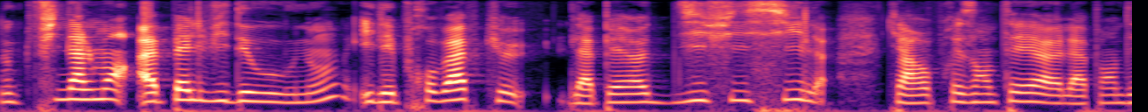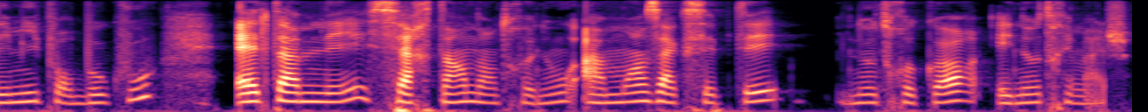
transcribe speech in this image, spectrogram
Donc finalement, appel vidéo ou non, il est probable que la période difficile qui a représenté la pandémie pour beaucoup ait amené certains d'entre nous à moins accepter notre corps et notre image.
